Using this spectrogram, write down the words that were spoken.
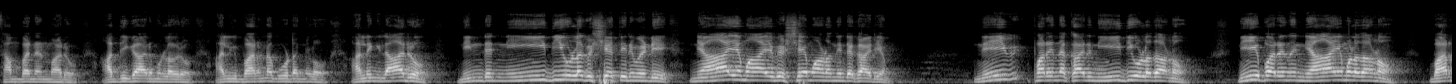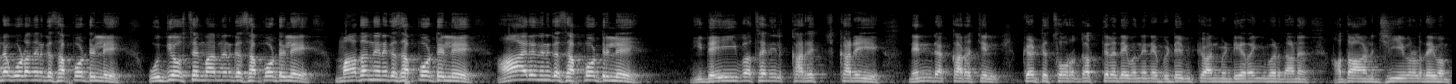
സമ്പന്നന്മാരോ അധികാരമുള്ളവരോ അല്ലെങ്കിൽ ഭരണകൂടങ്ങളോ അല്ലെങ്കിൽ ആരോ? നിന്റെ നീതിയുള്ള വിഷയത്തിന് വേണ്ടി ന്യായമായ വിഷയമാണോ നിന്റെ കാര്യം? നീ പറയുന്ന കാര്യം നീതിയുള്ളതാണോ? നീ പറയുന്നത് ന്യായമുള്ളതാണോ? ഭരണകൂടം നിനക്ക് സപ്പോർട്ടില്ലേ? ഉദ്യോഗസ്ഥന്മാർ നിനക്ക് സപ്പോർട്ടില്ലേ? മതം നിനക്ക് സപ്പോർട്ടില്ലേ? ആരും നിനക്ക് സപ്പോർട്ടില്ലേ? നീ ദൈവസനിൽ കരച്ച് കരയെ. നിന്റെ കരച്ചിൽ കേട്ട് സ്വർഗത്തിലെ ദൈവം നിന്നെ വിടുവിക്കുവാൻ വേണ്ടി ഇറങ്ങി വരുന്നതാണ്. അതാണ് ജീവനുള്ള ദൈവം.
